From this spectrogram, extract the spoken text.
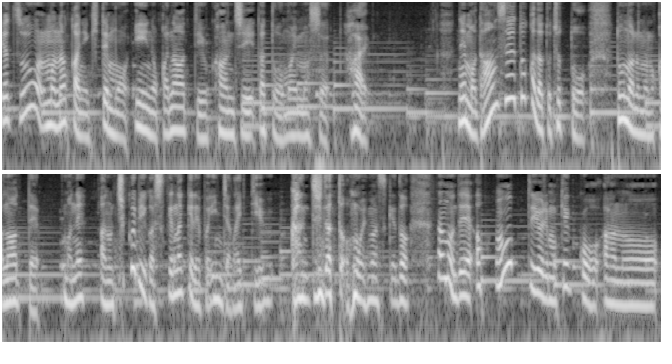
やつを、まあ、中に着てもいいのかなっていう感じだと思います。はい。ねまあ、男性とかだとちょっとどうなるのかなってまあね、あの乳首が透けなければいいんじゃないっていう感じだと思いますけどなのであ思ったよりも結構あの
